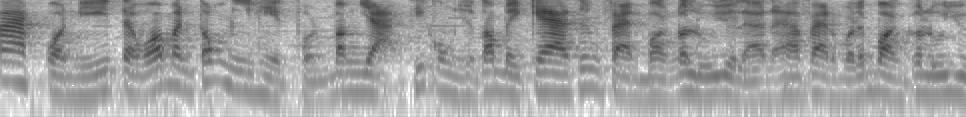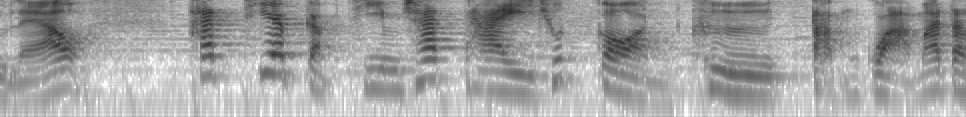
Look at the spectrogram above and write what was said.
มากกว่านี้ แต่ว่ามันต้องมีเหตุผลบางอย่างที่คงจะต้องไปแก้ซึ่งแฟนบอลก็รู้อยู่แล้วนะฮะแฟนวอลเลย์บอลก็รู้อยู่แล้ว ถ้าเทียบกับทีมชาติไทยชุดก่อนคือต่ำกว่ามาตร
